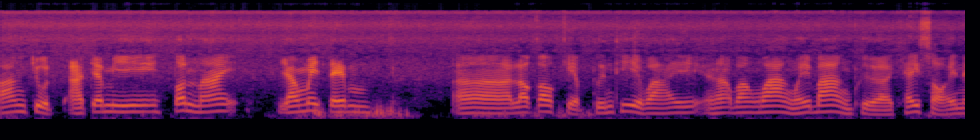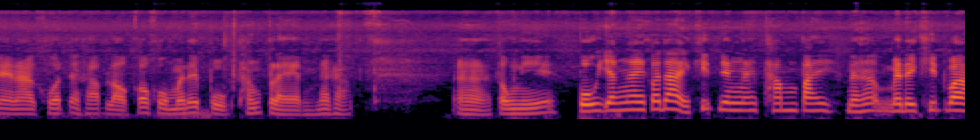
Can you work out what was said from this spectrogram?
บางจุดอาจจะมีต้นไม้ยังไม่เต็ม เอ่อเราก็เก็บพื้นที่ไว้นะว่างๆไว้บ้างเผื่อใช้สอยในอนาคตนะครับ เราก็คงไม่ได้ปลูกทั้งแปลงนะครับตรงนี้ปลูกยังไงก็ได้คิดยังไงทำไปนะฮะไม่ได้คิดว่า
